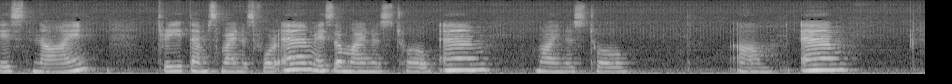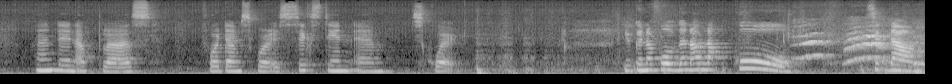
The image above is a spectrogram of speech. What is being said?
is 9 3 times minus 4m is a minus 12m minus 12 um, m and then a plus 4 times 4 is 16m squared. You're gonna fold na anak ko. Sit down.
